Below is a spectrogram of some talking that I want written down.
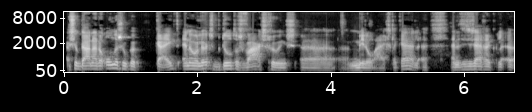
als je ook daar naar de onderzoeken kijkt, NO Alert is bedoeld als waarschuwingsmiddel eigenlijk. Hè? En het is eigenlijk,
